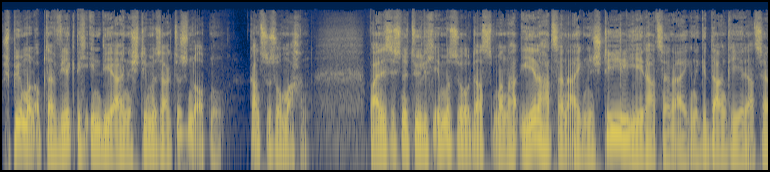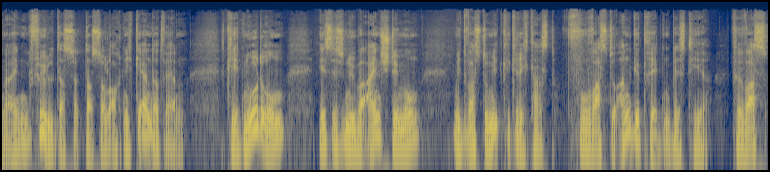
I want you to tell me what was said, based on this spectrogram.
Spür mal, ob da wirklich in dir eine Stimme sagt, das ist in Ordnung, kannst du so machen. Weil es ist natürlich immer so, dass man hat, jeder hat seinen eigenen Stil, jeder hat seine eigene Gedanke, jeder hat sein eigenes Gefühl. Das, das soll auch nicht geändert werden. Es geht nur darum, ist es in Übereinstimmung mit was du mitgekriegt hast, für was du angetreten bist hier, für was,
